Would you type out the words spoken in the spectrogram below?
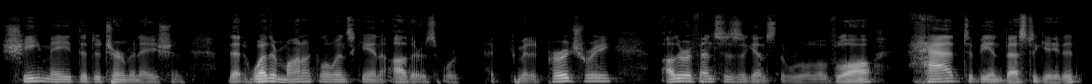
she made the determination that whether Monica Lewinsky and others were had committed perjury, other offenses against the rule of law, had to be investigated.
